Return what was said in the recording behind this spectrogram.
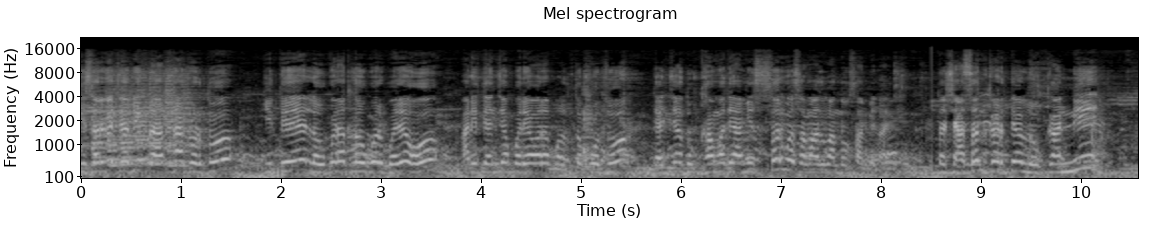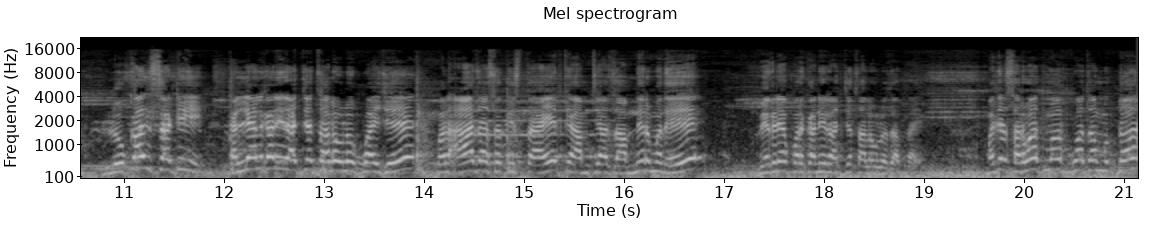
निसर्गचरणी प्रार्थना करतो की ते लवकरात लवकर बरे हो आणि त्यांच्या पर्यावरणापर्यंत पोचो त्यांच्या दुःखामध्ये आम्ही सर्व समाज बांधव सामील आहे. तर शासनकर्त्या लोकांनी लोकांसाठी कल्याणकारी राज्य चालवलं पाहिजे. पण आज असं दिसतं आहे की आमच्या जामनेरमध्ये वेगळ्या प्रकारे राज्य चालवलं जात आहे. म्हणजे सर्वात महत्त्वाचा मुद्दा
